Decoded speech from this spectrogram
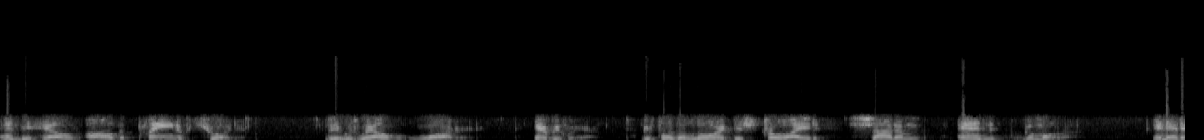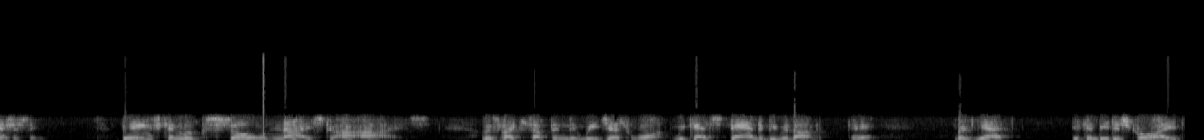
and beheld all the plain of Jordan, that it was well watered everywhere, before the Lord destroyed Sodom and Gomorrah. Isn't that interesting? Things can look so nice to our eyes. Looks like something that we just want. We can't stand to be without it, okay? But yet, it can be destroyed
